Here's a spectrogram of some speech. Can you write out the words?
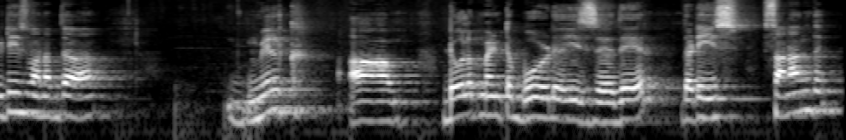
it is one of the milk uh, development board is uh, there. That is sanand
